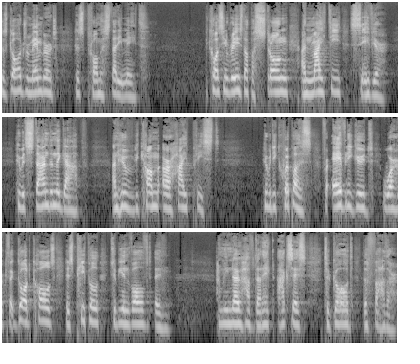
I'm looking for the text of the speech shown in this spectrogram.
because God remembered his promise that he made. Because he raised up a strong and mighty Savior who would stand in the gap and who would become our high priest, who would equip us for every good work that God calls his people to be involved in. And we now have direct access to God the Father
